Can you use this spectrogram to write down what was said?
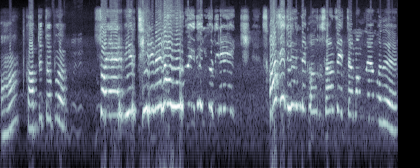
Aha kaptık topu. Soyer bir Trivela deniyor direkt. Sunset önünde kaldı. Sunset tamamlayamadı.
